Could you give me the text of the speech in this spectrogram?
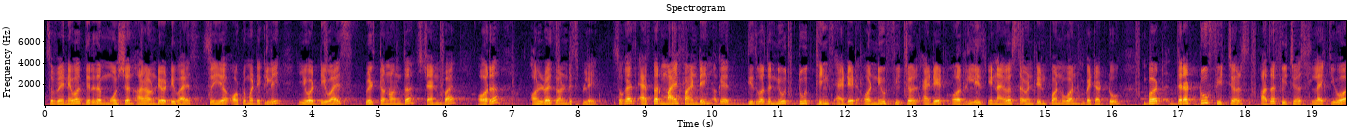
so whenever there is a motion around your device so here automatically your device will turn on the standby or always on display. So guys as per my finding okay these were the new two things added or new feature added or released in ios 17.1 beta 2 but there are two features other features like your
